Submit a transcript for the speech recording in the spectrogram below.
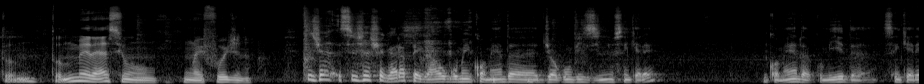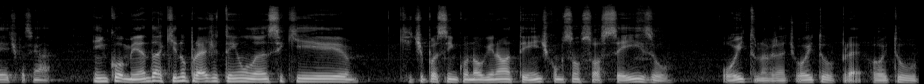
todo, todo mundo merece um, um iFood, né? Vocês já, vocês já chegaram a pegar alguma encomenda de algum vizinho sem querer? Encomenda, comida, sem querer, tipo assim, ah. Encomenda, aqui no prédio tem um lance que, que tipo assim, quando alguém não atende, como são só seis ou oito, na verdade, oito, pré, oito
